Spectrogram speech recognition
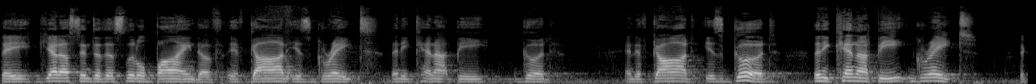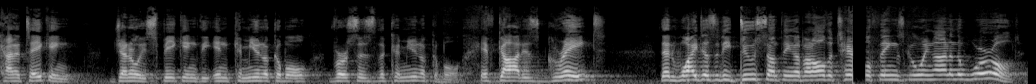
They get us into this little bind of if God is great, then he cannot be good. And if God is good, then he cannot be great. They're kind of taking, generally speaking, the incommunicable versus the communicable. If God is great, then why doesn't he do something about all the terrible things going on in the world?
